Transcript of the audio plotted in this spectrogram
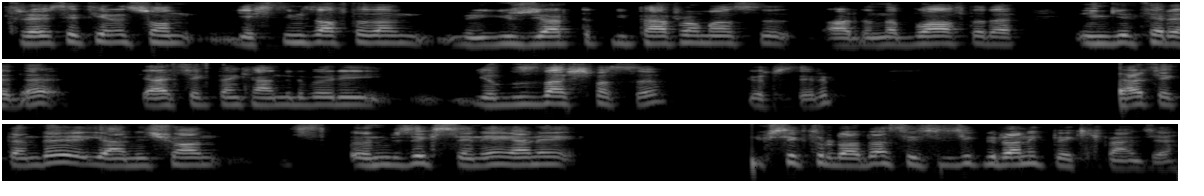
Travis Etienne'in son geçtiğimiz haftadan 100 yardlık bir performansı ardından bu haftada İngiltere'de gerçekten kendini böyle yıldızlaşması gösterip gerçekten de yani şu an önümüzdeki seneye yani yüksek turlardan seçilecek bir running back bence.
